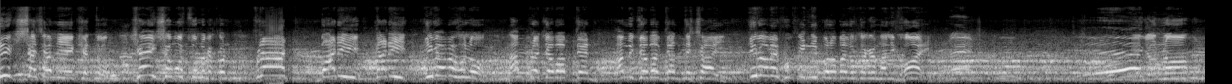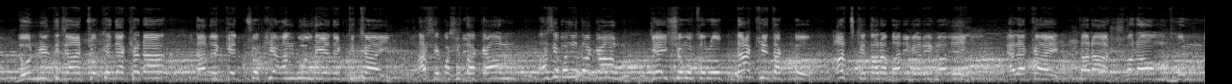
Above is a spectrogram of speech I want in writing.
রিক্সা চালিয়ে খেত। সেই সমস্ত লোক এখন ফ্ল্যাট, বাড়ি, গাড়ি কীভাবে হলো? আপনারা জবাব দেন, আমি জবাব জানতে চাই। কীভাবে ফকির নিপোলা টাকার মালিক হয়? এই জন্য দুর্নীতি যারা চোখে দেখে না, তাদেরকে চোখে আঙ্গুল দিয়ে দেখতে চাই। আশেপাশে তাকান আশেপাশে তাকান। যেই সমস্ত লোক না খেয়ে থাকতো, আজকে তারা বাড়ি গাড়ির মালিক। এলাকায় তারা স্বনাম ধন্য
